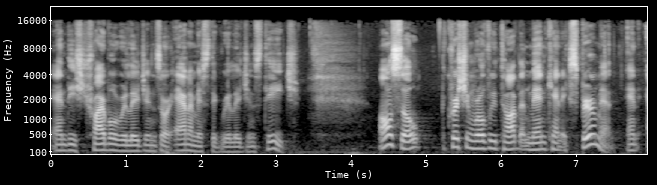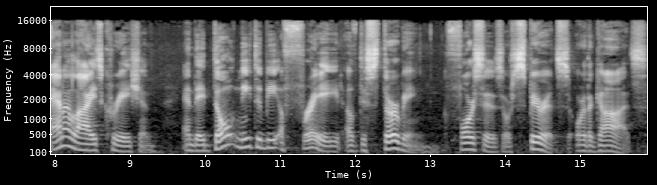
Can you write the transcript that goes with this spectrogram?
and these tribal religions or animistic religions teach. Also, the Christian worldview taught that men can experiment and analyze creation, and they don't need to be afraid of disturbing forces or spirits or the gods.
